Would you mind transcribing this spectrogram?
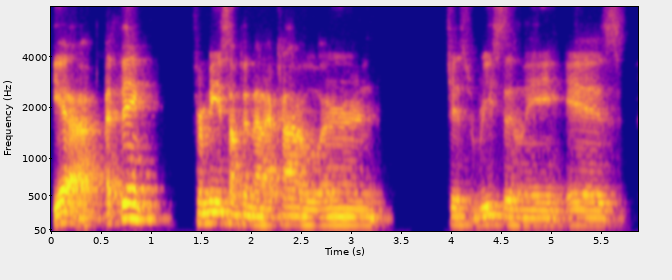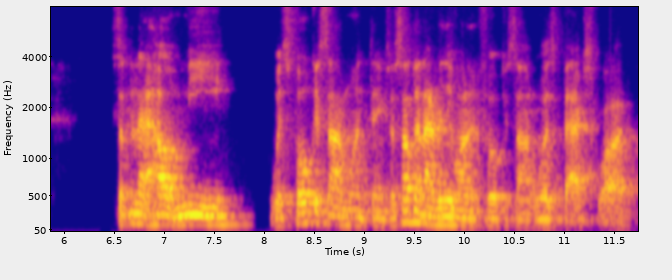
Yeah, I think for me, something that I kind of learned just recently is something that helped me was focus on one thing. So something I really wanted to focus on was back squat.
